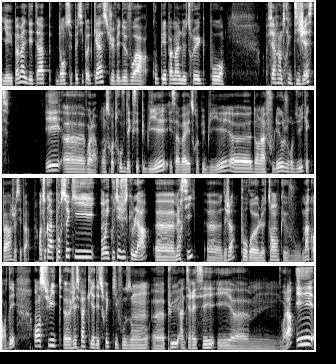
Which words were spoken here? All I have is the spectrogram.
y a eu pas mal d'étapes dans ce petit podcast. Je vais devoir couper pas mal de trucs pour faire un truc digeste. Et euh, voilà, on se retrouve dès que c'est publié, et ça va être publié euh, dans la foulée aujourd'hui, quelque part, je sais pas. En tout cas, pour ceux qui ont écouté jusque-là, euh, merci euh, déjà pour euh, le temps que vous m'accordez. Ensuite, euh, j'espère qu'il y a des trucs qui vous ont plus intéressé, et voilà. Et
